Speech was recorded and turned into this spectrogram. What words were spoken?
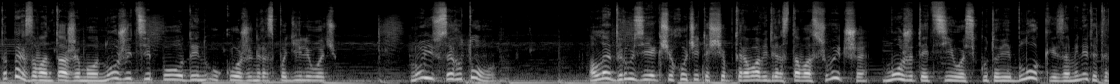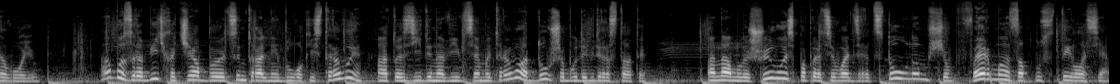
Тепер завантажимо ножиці по один у кожен розподілювач. Ну і все готово. Але, друзі, якщо хочете, щоб трава відростала швидше, можете ці ось кутові блоки замінити травою. Або зробіть хоча б центральний блок із трави, а то з'їдена вівцями трава довше буде відростати. А нам лишилось попрацювати з редстоуном, щоб ферма запустилася.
